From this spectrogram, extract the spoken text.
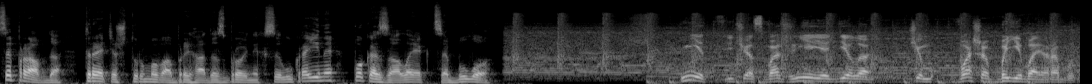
Це правда. Третя штурмова бригада збройних сил України показала, як це було. Нет сейчас важнее дела, чем ваша боевая работа.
